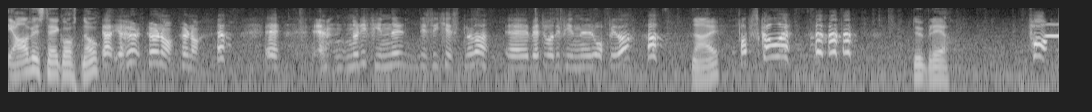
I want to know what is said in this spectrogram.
Ja, hvis det er godt nok. Ja, ja hør, hør nå, hør nå. Eh, eh, når de finner disse kistene, da, eh, vet du hva de finner oppi da? Ha! Nei, Pappskalle! du blir. Faen!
